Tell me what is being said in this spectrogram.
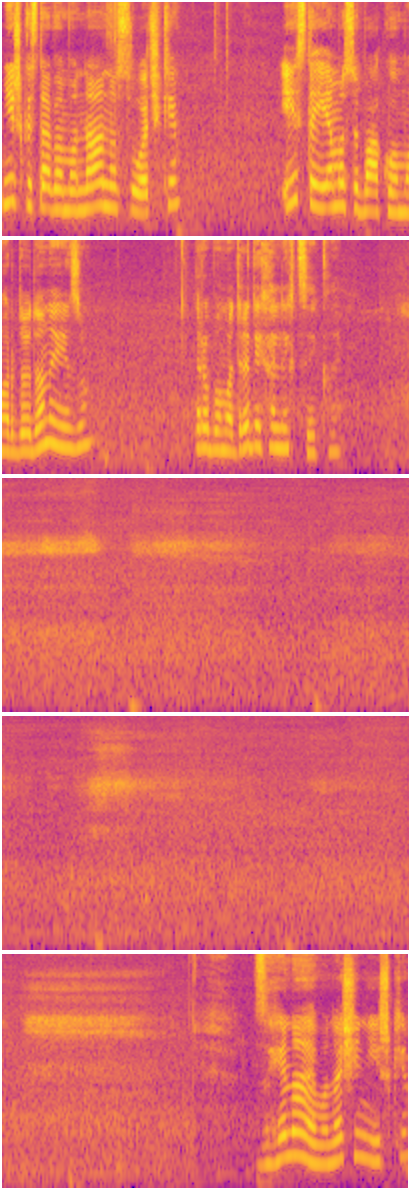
Ніжки ставимо на носочки і стаємо собакою мордою донизу. Робимо три дихальних цикли. Згинаємо наші ніжки.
